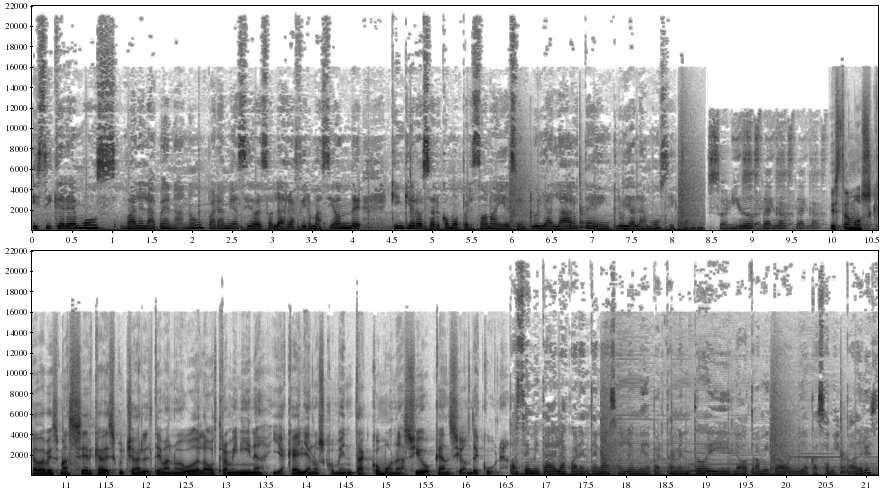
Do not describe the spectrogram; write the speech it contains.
y si queremos vale la pena, ¿no? Para mí ha sido eso, la reafirmación de quién quiero ser como persona y eso incluye al arte e incluye a la música. Sonidos de acá. Estamos cada vez más cerca de escuchar el tema nuevo de la otra menina y acá ella nos comenta cómo nació Canción de Cuna. Pasé mitad de la cuarentena solo en mi departamento y la otra mitad volví a casa de mis padres.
